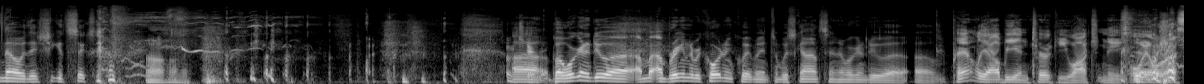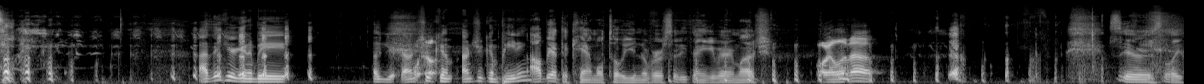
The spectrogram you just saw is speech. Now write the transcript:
No, they, she gets six. Oh, okay. I'm Uh, but we're gonna do a. I'm, I'm bringing the recording equipment to Wisconsin, and we're gonna do a. Um, Apparently, I'll be in Turkey watching the oil wrestling. I think you're gonna be. Uh, aren't you? Com- aren't you competing? I'll be at the Camel Toe University. Thank you very much. Oil it up. Seriously,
